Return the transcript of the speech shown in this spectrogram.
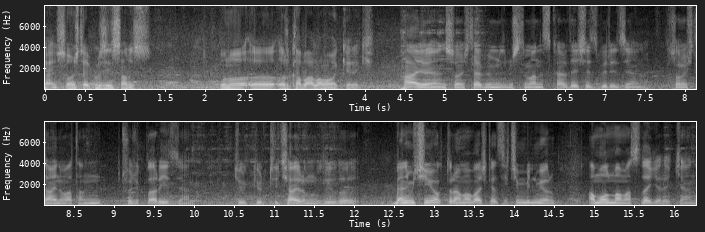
Yani sonuçta hepimiz insanız. Bunu e, ırka bağlamamak gerek. Hayır yani sonuçta hepimiz Müslümanız, kardeşiz, biriz yani. Sonuçta aynı vatanın çocuklarıyız yani. Türk, Kürt hiç ayrımcılığı benim için yoktur ama başkası için bilmiyorum. Ama olmaması da gerek yani.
